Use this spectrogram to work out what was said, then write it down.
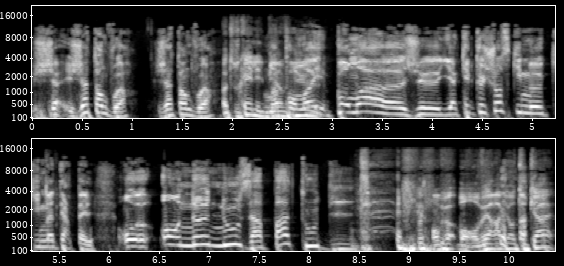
J'a- J'attends de voir. J'attends de voir. En tout cas, il est bienvenu. pour moi, pour moi, euh, je- il y a quelque chose qui me qui m'interpelle. On, on ne nous a pas tout dit. on, verra, bon, on verra bien. En tout cas,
